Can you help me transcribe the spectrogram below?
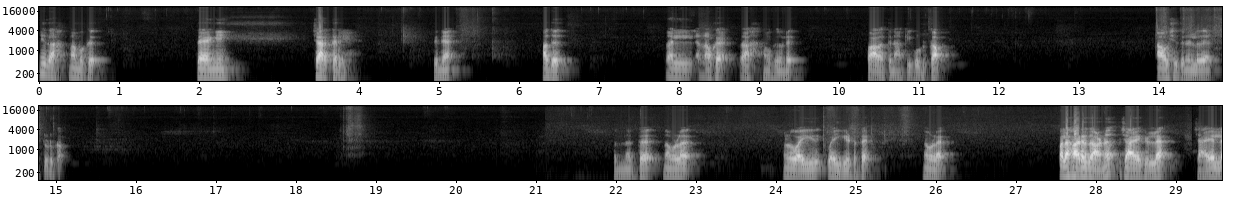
ഇതാ നമുക്ക് തേങ്ങയും ശർക്കരയും. പിന്നെ അത് നല്ല നമുക്ക് നമുക്ക് ഇങ്ങോട്ട് പാകത്തിനാക്കി കൊടുക്കാം. ആവശ്യത്തിനുള്ളത് ഇട്ട് കൊടുക്കാം. ഇന്നത്തെ നമ്മളെ നമ്മൾ വൈകി വൈകിട്ടത്തെ നമ്മളെ പലഹാരം ഇതാണ് ചായക്കുള്ള ചായയല്ല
